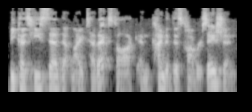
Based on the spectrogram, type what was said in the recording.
because he said that my TEDx talk and kind of this conversation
